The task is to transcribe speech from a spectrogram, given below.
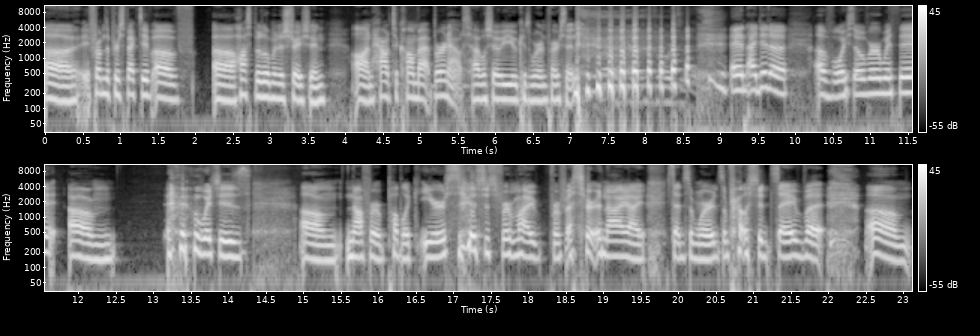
uh, from the perspective of uh, hospital administration on how to combat burnout. I will show you because we're in person. and I did a, a voiceover with it, um, which is um, not for public ears. it's just for my professor and I. I said some words I probably shouldn't say, but um,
